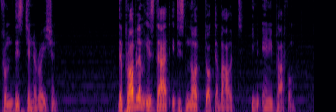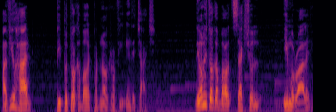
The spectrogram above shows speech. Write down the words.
from this generation. The problem is that it is not talked about in any platform. Have you heard people talk about pornography in the church? They only talk about sexual immorality.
